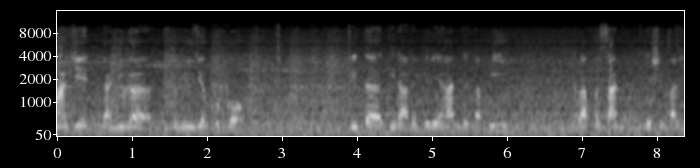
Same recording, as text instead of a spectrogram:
masjid dan juga itu muzium kukuh kita tidak ada pilihan tetapi telah pesan itu Syed Bali.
